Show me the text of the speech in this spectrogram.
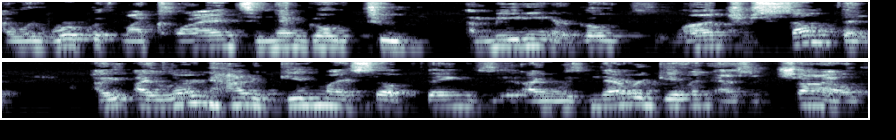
I would work with my clients and then go to a meeting or go to lunch or something. I, I learned how to give myself things that I was never given as a child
